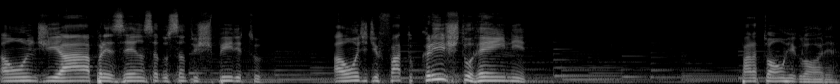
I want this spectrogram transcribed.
aonde há a presença do Santo Espírito, aonde de fato Cristo reine para a tua honra e glória.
